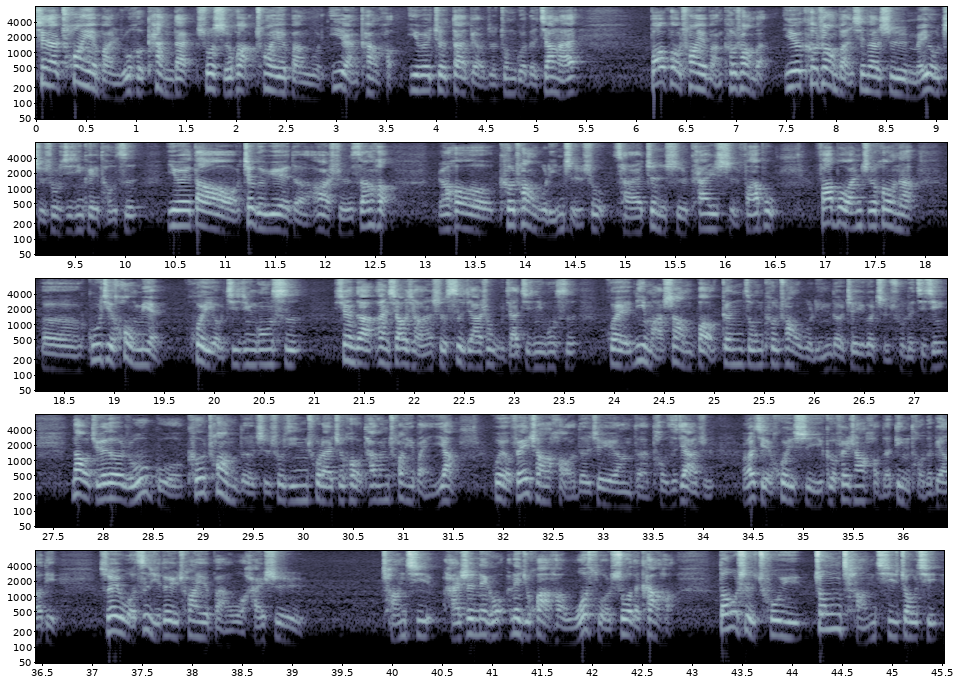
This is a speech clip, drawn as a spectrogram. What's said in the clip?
现在创业板如何看待？说实话，创业板我依然看好，因为这代表着中国的将来。包括创业板、科创板，因为科创板现在是没有指数基金可以投资，因为到这个月的二十三号，然后科创五零指数才正式开始发布。发布完之后呢，呃，估计后面会有基金公司，现在按消息好像是四家是五家基金公司会立马上报跟踪科创五零的这一个指数的基金。那我觉得，如果科创的指数基金出来之后，它跟创业板一样，会有非常好的这样的投资价值。而且会是一个非常好的定投的标的，所以我自己对于创业板，我还是长期还是那个那句话哈，我所说的看好，都是出于中长期周期，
